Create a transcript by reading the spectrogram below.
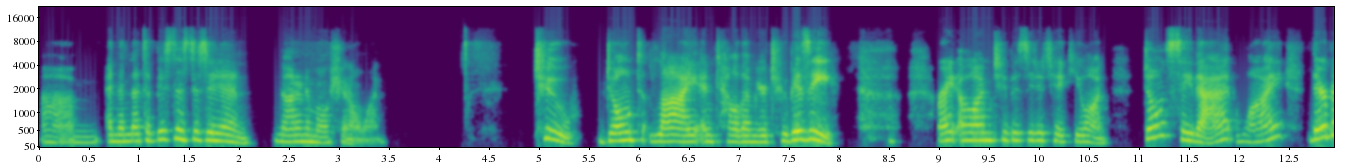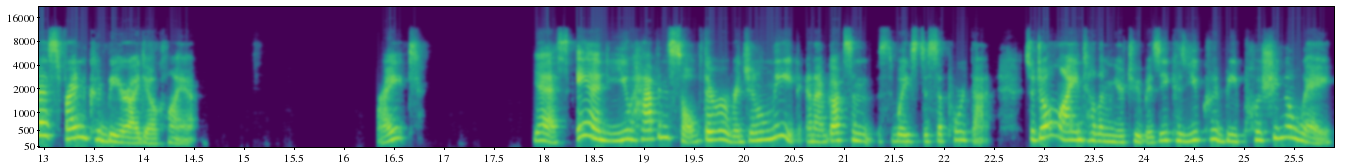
um, and then that's a business decision not an emotional one. Two don't lie and tell them you're too busy right? Oh i'm too busy to take you on don't say that why their best friend could be your ideal client right Yes, and you haven't solved their original need. And I've got some ways to support that. So don't lie and tell them you're too busy because you could be pushing away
